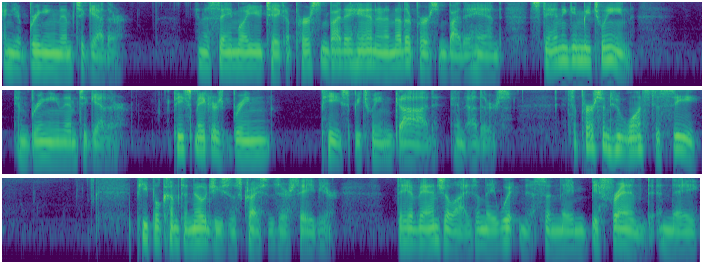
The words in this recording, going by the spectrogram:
and you're bringing them together. In the same way, you take a person by the hand and another person by the hand, standing in between and bringing them together. Peacemakers bring peace between God and others. It's a person who wants to see people come to know Jesus Christ as their Savior. They evangelize and they witness and they befriend and they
